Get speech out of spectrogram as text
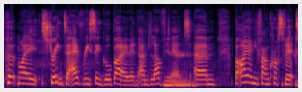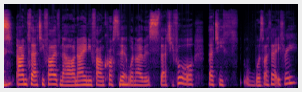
put my string to every single bow and, and loved yeah. it. Um, but I only found CrossFit, I'm 35 now, and I only found CrossFit mm. when I was 34, 30, was I 33?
